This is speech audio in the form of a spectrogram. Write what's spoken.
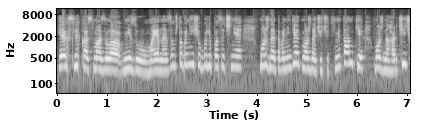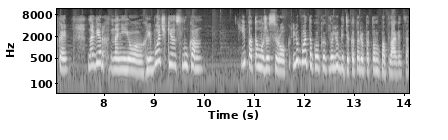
я их слегка смазала внизу майонезом, чтобы они еще были посочнее. Можно этого не делать, можно чуть-чуть сметанки, можно горчичкой. Наверх на нее грибочки с луком и потом уже сырок, любой такой, как вы любите, который потом поплавится.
